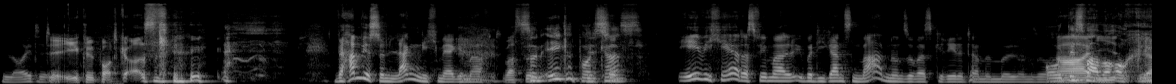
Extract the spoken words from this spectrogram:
Leute. Der Ekel-Podcast. Wir haben wir schon lange nicht mehr gemacht. Was So ein? Ekel-Podcast. Ewig her, dass wir mal über die ganzen Maden und sowas geredet haben im Müll und so. Oh, Ah, das war aber auch ja,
